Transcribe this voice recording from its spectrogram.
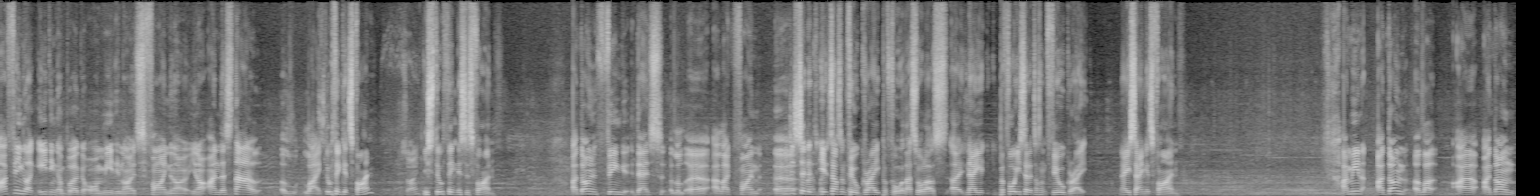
I think like eating a burger or meat, you know, it's fine. You know, you know, I understand. Uh, like, Still think it's fine? sorry. You still think this is fine? I don't think that's uh, I like fine. Uh, You just said it, it doesn't feel great before. That's all I was. Uh, now, you, before you said it doesn't feel great. Now you're saying it's fine. I mean, I don't a lot. I I don't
